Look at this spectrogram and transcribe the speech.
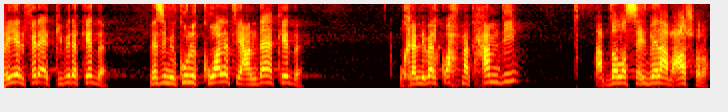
هي الفرق الكبيرة كده. لازم يكون الكواليتي عندها كده. وخلي بالكوا أحمد حمدي عبد الله السعيد بيلعب 10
